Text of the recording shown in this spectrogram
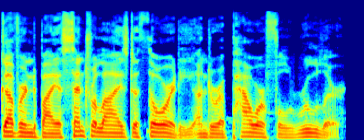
governed by a centralized authority under a powerful ruler.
